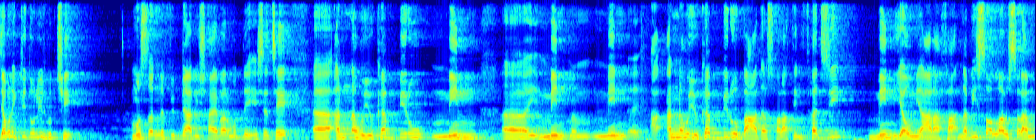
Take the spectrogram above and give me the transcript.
যেমন একটি দলিল হচ্ছে মুসান্নফ ইবনে আবি সাহেবার মধ্যে এসেছে আন্নাহু ইউকাব্বিরু মিন মিন মিন আন্নাহু ইউকাব্বিরু বাদা সলাতিল ফজরি মিন ইয়াউমি আরাফা। নবী সাল্লাহ সাল্লাম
